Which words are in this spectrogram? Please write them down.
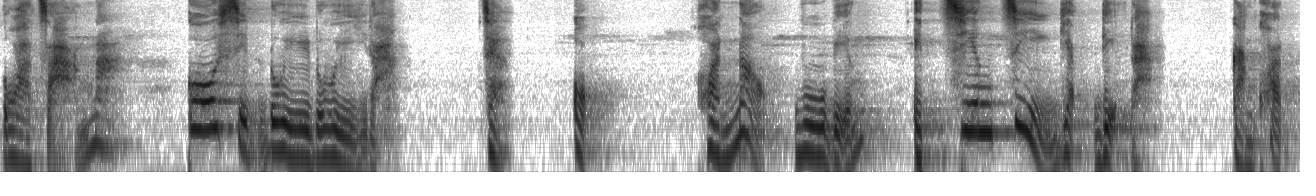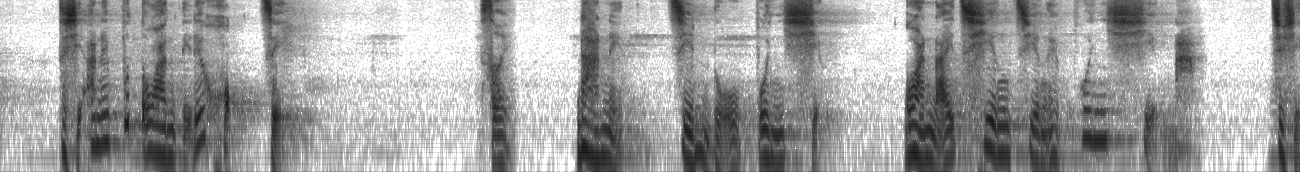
大长啦，果实累累啦，这恶烦恼无明的经济业力啦，共款就是安尼不断地咧复制，所以咱的真如本性，原来清净的本性啊，就是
